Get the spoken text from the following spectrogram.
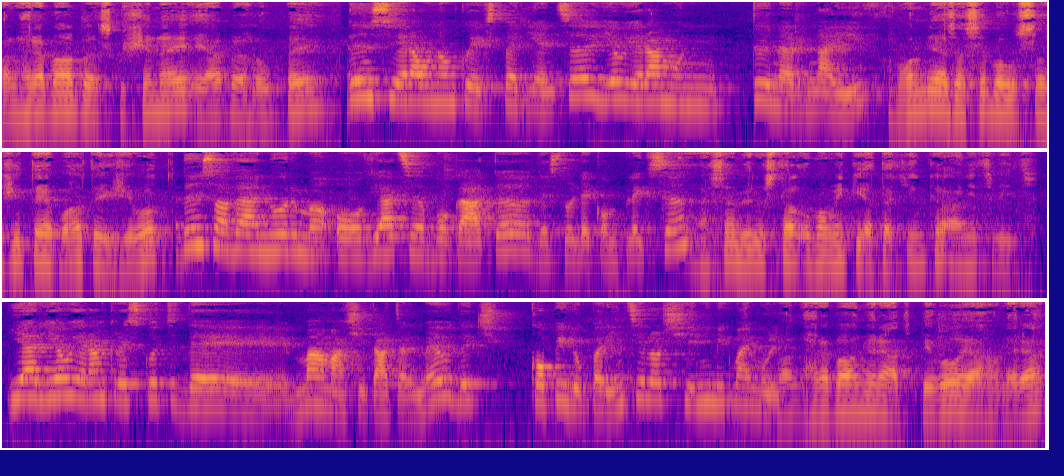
Pan Hrabal byl zkušený, já byl hloupý. Dânsul era un om cu experiență, eu eram un tânăr naiv. On měl za sebou složitý a bohatý život. Dânsul avea în urmă o viață bogată, destul de complexă, Já jsem vyrůstal u maminky a tatínka a nic víc. iar eu eram crescut de mama și tatăl meu, deci copilul părinților și nimic mai mult. Pan Hrabal mě rád pivo, já ho nerad.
